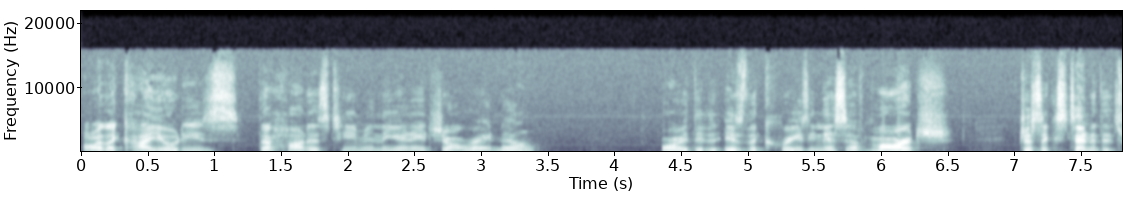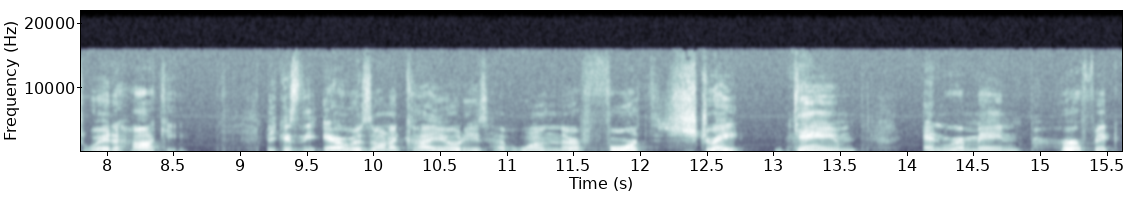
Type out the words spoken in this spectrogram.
Are the Coyotes the hottest team in the NHL right now? Or did, is the craziness of March just extended its way to hockey because the Arizona Coyotes have won their fourth straight game and remain perfect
